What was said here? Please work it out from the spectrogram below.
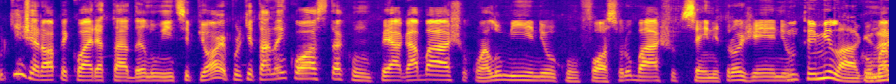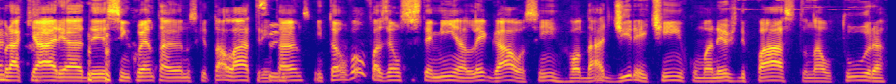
Porque em geral a pecuária está dando um índice pior porque está na encosta, com pH baixo, com alumínio, com fósforo baixo, sem nitrogênio. Não tem milagre, Com né? uma braquiária de 50 anos que está lá, 30 Sim. anos. Então vamos fazer um sisteminha legal assim, rodar direitinho, com manejo de pasto na altura.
